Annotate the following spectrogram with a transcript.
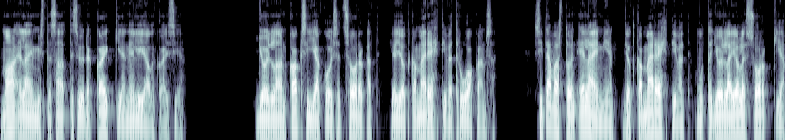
maaeläimistä saatte syödä kaikkia nelijalkaisia, joilla on kaksijakoiset sorkat ja jotka märehtivät ruokansa. Sitä vastoin eläimiä, jotka märehtivät, mutta joilla ei ole sorkkia,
